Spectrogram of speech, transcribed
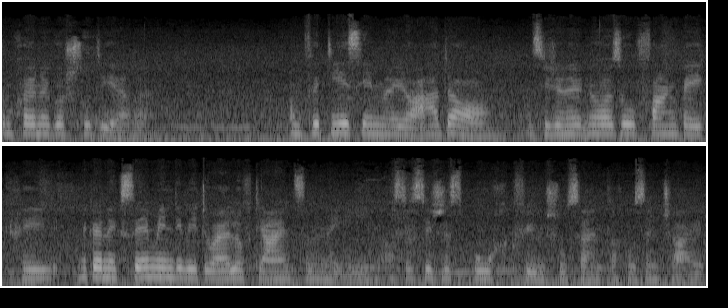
um können zu studieren. Und für die sind wir ja auch da. Es ist ja nicht nur ein Auffangbecken. Wir gehen extrem individuell auf die Einzelnen ein. Also es ist ein Bauchgefühl schlussendlich, das entscheidet.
